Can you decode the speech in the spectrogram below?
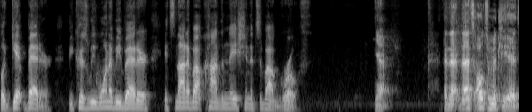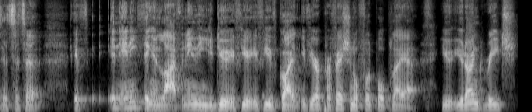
but get better because we want to be better. It's not about condemnation, it's about growth. Yeah. And that, that's ultimately it. It's it's a if in anything in life, in anything you do, if you if you've got if you're a professional football player, you you don't reach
